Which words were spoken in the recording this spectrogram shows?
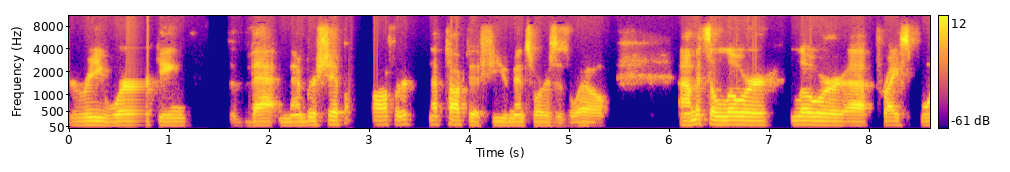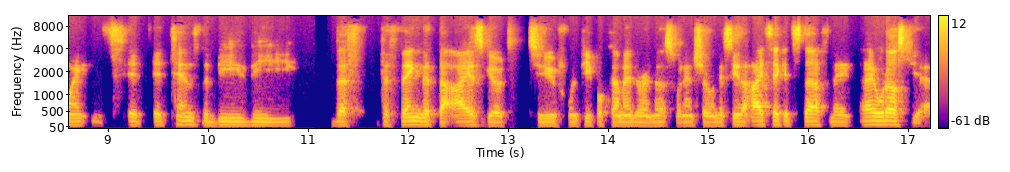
reworking that membership offer. And i've talked to a few mentors as well. Um, it's a lower lower uh, price point. It, it tends to be the the the thing that the eyes go to when people come into our nose show when they see the high ticket stuff and they hey what else do you have?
